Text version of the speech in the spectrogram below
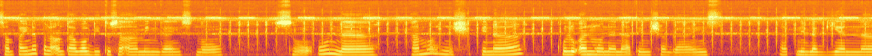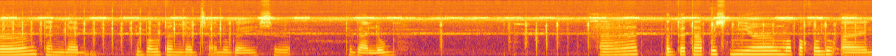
Sampay na pala ang tawag dito sa amin guys, no? So una, amo na siya, pinakuluan muna natin siya guys. At nilagyan ng tanlad. Ano bang tanlad sa ano guys? Sa Tagalog. At pagkatapos niyang mapakuluan,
